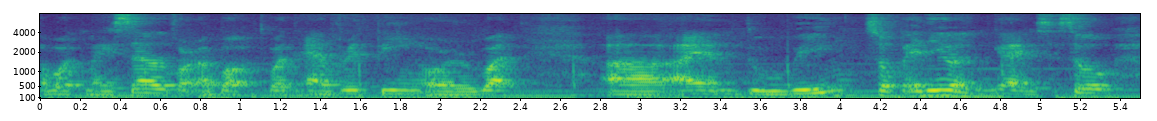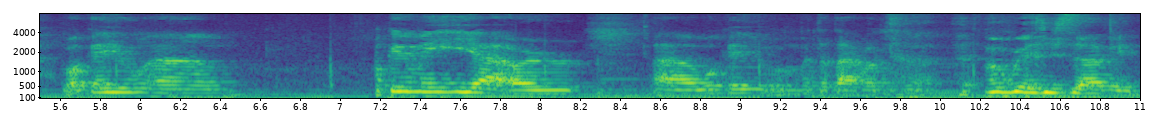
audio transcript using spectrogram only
about myself or about what everything or what uh, I am doing. So pwede yun guys. So wag kayong um, huwag kayong mahihiya or uh, huwag kayong matatakot na mag-message sa akin.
